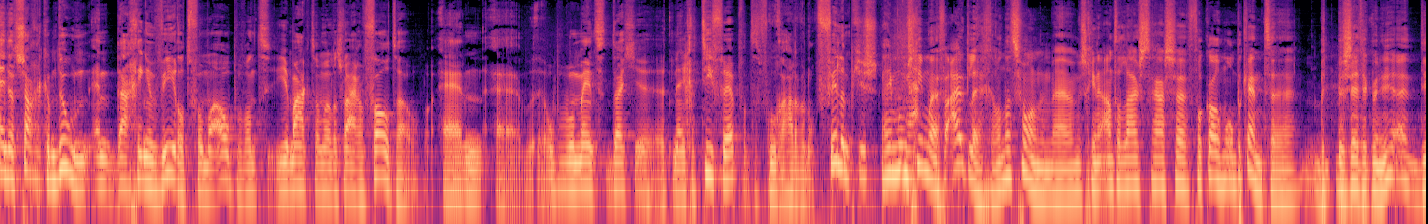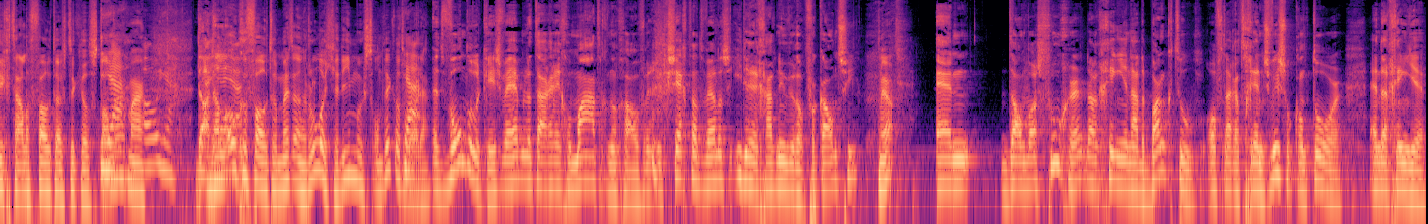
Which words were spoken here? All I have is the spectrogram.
En dat zag ik hem doen. En daar ging een wereld voor me open. Want je maakt dan weliswaar een foto. En uh, op het moment dat je het negatief hebt. Want vroeger hadden we nog filmpjes. Ja, je moet misschien ja. maar even uitleggen. Want dat is gewoon uh, misschien een aantal luisteraars uh, volkomen onbekend. bezet ik me nu. digitale foto is natuurlijk heel standaard. Ja. Maar oh, ja. de analoge foto met een rolletje. Die moest ontwikkeld worden. Het wonderlijke is. We hebben het daar regelmatig nog over. Ik zeg dat wel eens. Iedereen gaat nu weer op vakantie. Ja. En dan was vroeger, dan ging je naar de bank toe of naar het grenswisselkantoor. En dan ging je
